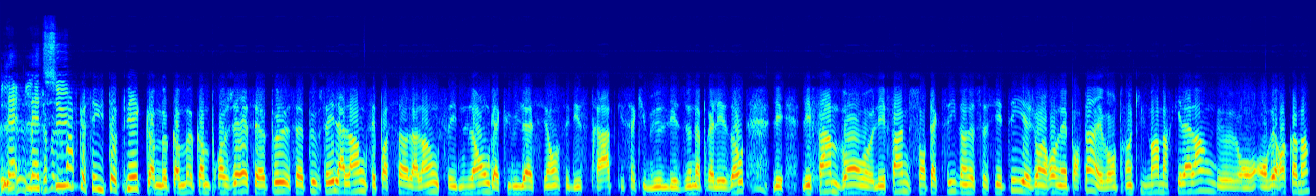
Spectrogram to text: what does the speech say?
là-dessus, je, pense que c'est utopique comme comme comme projet. C'est un peu, c'est un peu. Vous savez, la langue, c'est pas ça. La langue, c'est une longue accumulation. C'est des strates qui s'accumulent les unes après les autres. Les les femmes vont, les femmes sont actives dans la société. Elles jouent un rôle important. Elles vont tranquillement marquer la langue. On, on verra comment.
